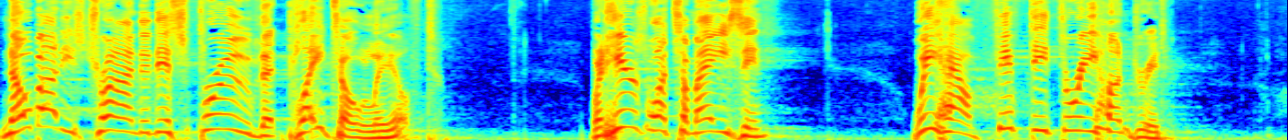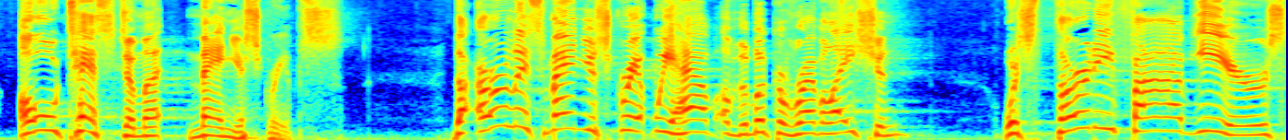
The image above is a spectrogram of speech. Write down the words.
Nobody's trying to disprove that Plato lived. But here's what's amazing we have 5,300 Old Testament manuscripts. The earliest manuscript we have of the book of Revelation was 35 years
